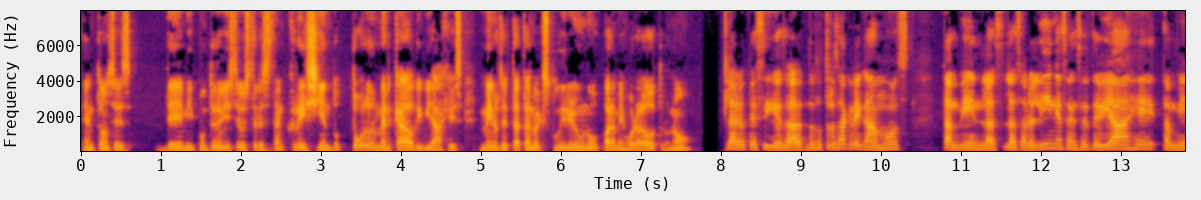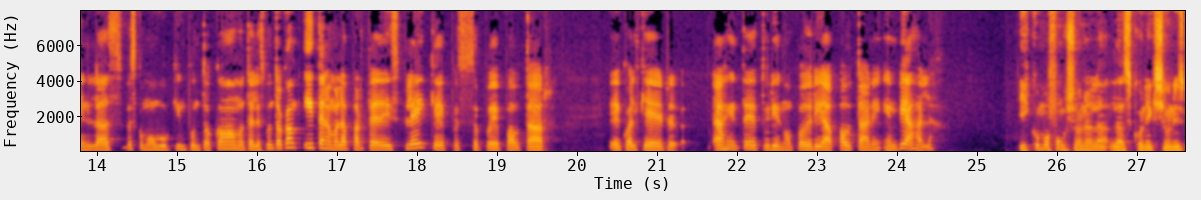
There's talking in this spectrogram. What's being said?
Entonces, de mi punto de vista, ustedes están creciendo todo el mercado de viajes, menos de tratando de excluir uno para mejorar otro, ¿no? Claro que sí, o sea, nosotros agregamos también las, las aerolíneas, agencias de viaje, también las, pues como booking.com, hoteles.com y tenemos la parte de display que pues se puede pautar, eh, cualquier agente de turismo podría pautar en, en Viajala. ¿Y cómo funcionan las conexiones?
